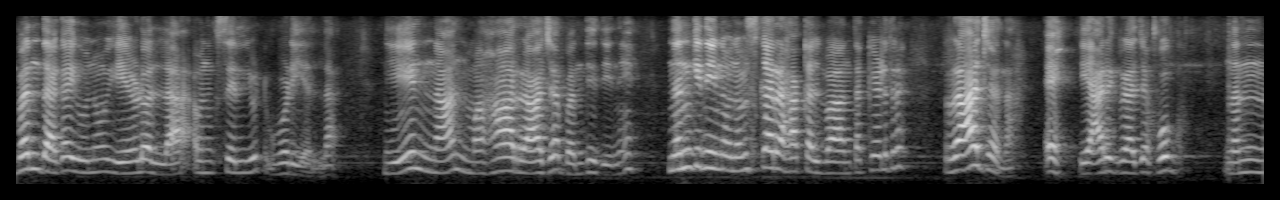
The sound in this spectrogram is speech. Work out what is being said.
ಬಂದಾಗ ಇವನು ಹೇಳೋಲ್ಲ, ಅವನಿಗೆ ಸೆಲ್ಯೂಟ್ ಹೊಡೆಯಲ್ಲ. ಏನ್ ನಾನ್ ಮಹಾರಾಜ ಬಂದಿದ್ದೀನಿ, ನನ್ಗೆ ನೀನು ನಮಸ್ಕಾರ ಹಾಕಲ್ವಾ ಅಂತ ಕೇಳಿದ್ರೆ, ರಾಜನ, ಏ, ಯಾರಿಗ ರಾಜ? ಹೋಗು. ನನ್ನ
